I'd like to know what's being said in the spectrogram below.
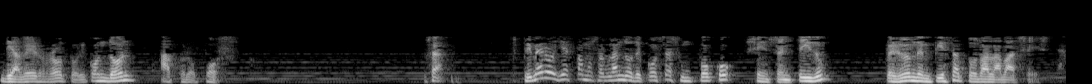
de haber roto el condón a propósito. O sea, primero ya estamos hablando de cosas un poco sin sentido, pero es donde empieza toda la base esta.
